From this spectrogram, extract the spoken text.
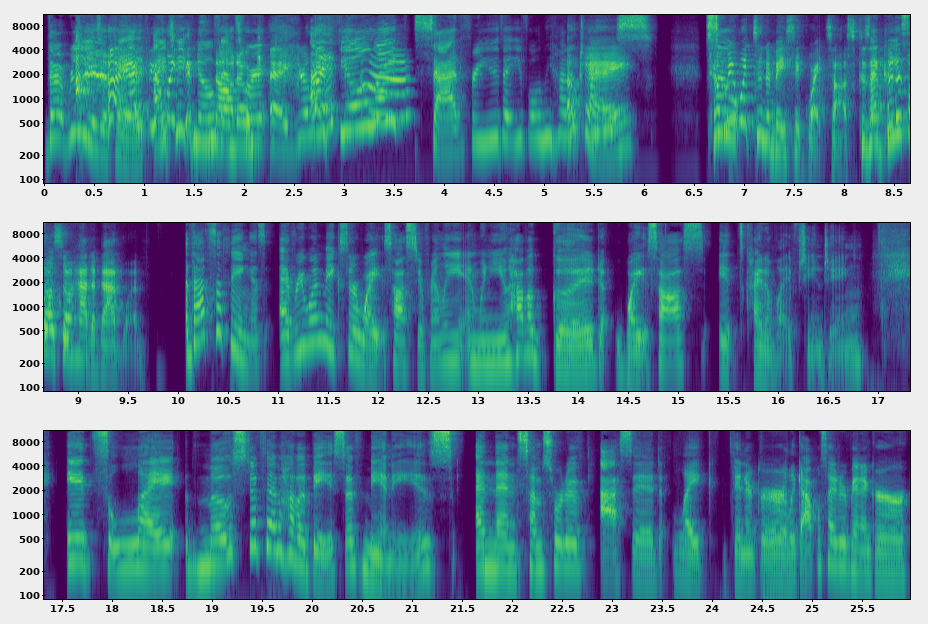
That really is okay. I Like, feel I like take no offense for it. You're I feel like sad for you that you've only had Okay. twice. Tell So- me what's in a basic white sauce because I could have also had a bad one. That's the thing is everyone makes their white sauce differently and when you have a good white sauce, it's kind of life-changing. It's like most of them have a base of mayonnaise and then some sort of acid like vinegar, like apple cider vinegar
